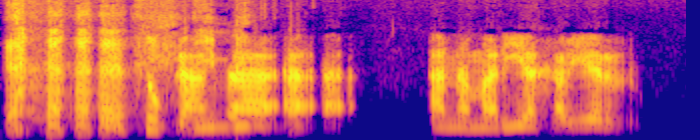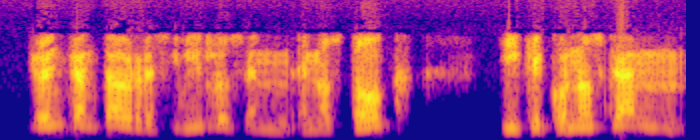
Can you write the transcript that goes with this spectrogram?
Es, tu casa, Ana María, Javier. Yo he encantado de recibirlos en, en Ostock y que conozcan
